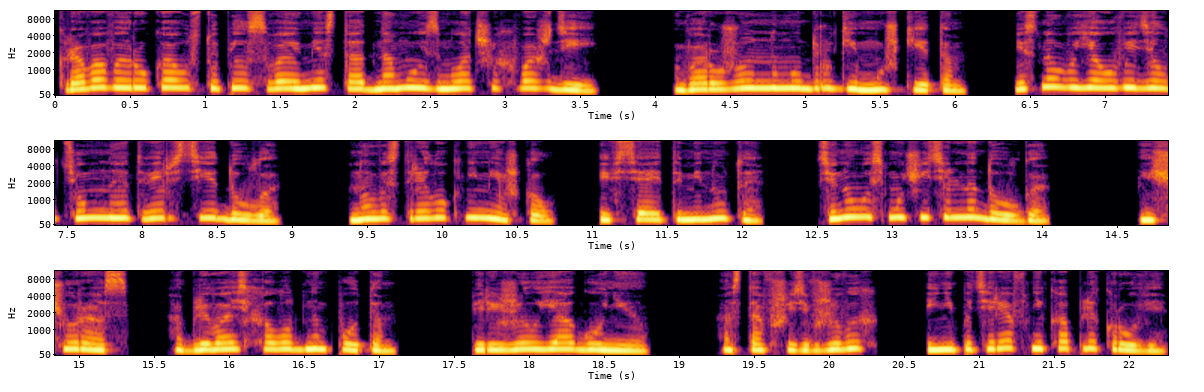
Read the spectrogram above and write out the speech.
Кровавая рука уступил свое место одному из младших вождей, вооруженному другим мушкетом, и снова я увидел темное отверстие дула. Новый стрелок не мешкал, и вся эта минута тянулась мучительно долго. Еще раз, обливаясь холодным потом, пережил я агонию, оставшись в живых и не потеряв ни капли крови.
